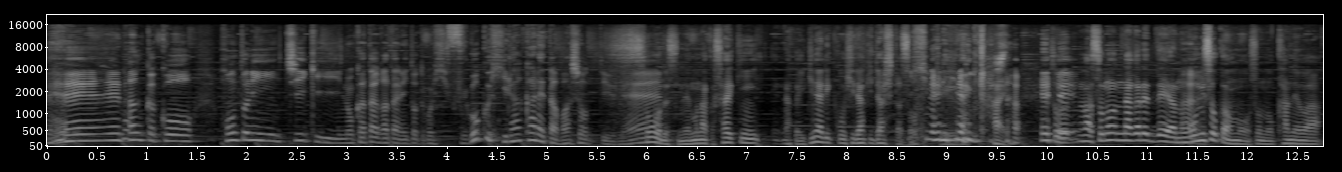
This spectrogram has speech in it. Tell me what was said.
えー、なんかこう本当に地域の方々にとってこうすごく開かれた場所っていうね。そうですね。もうなんか最近なんかいきなりこう開き出したぞいきなり開き出した。はい、そうまあその流れであの、大晦日もその鐘は。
